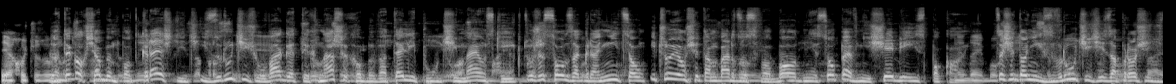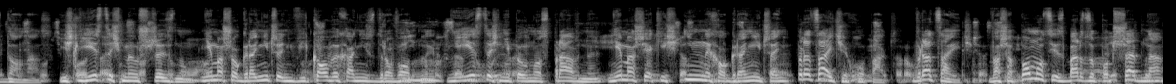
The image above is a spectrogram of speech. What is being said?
Ja Dlatego chciałbym podkreślić i zwrócić uwagę tych naszych obywateli płci męskiej, którzy są za granicą i czują się tam bardzo swobodnie, są pewni siebie i spokojni. Chcę się do nich zwrócić i zaprosić do nas. Jeśli jesteś mężczyzną, nie masz ograniczeń wiekowych ani zdrowotnych, nie jesteś niepełnosprawny, nie masz jakichś innych ograniczeń, wracajcie chłopaki, wracajcie. Wasza pomoc jest bardzo potrzebna,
